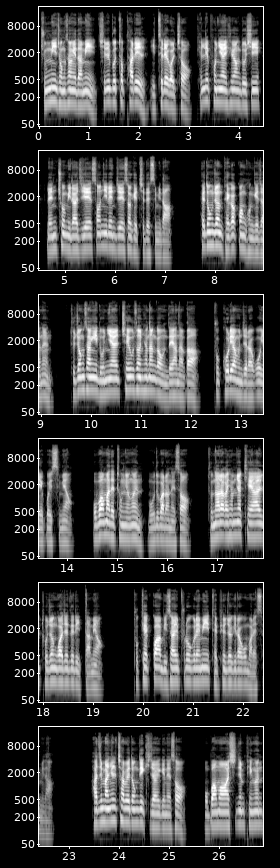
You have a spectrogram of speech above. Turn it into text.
중미 정상회담이 7일부터 8일 이틀에 걸쳐 캘리포니아 휴양 도시 렌초 미라지의 써니렌즈에서 개최됐습니다. 회동 전 백악관 관계자는 두 정상이 논의할 최우선 현안 가운데 하나가 북코리아 문제라고 예고했으며 오바마 대통령은 모두 발언에서 두 나라가 협력해야 할 도전 과제들이 있다며 북핵과 미사일 프로그램이 대표적이라고 말했습니다. 하지만 1차 회동 뒤 기자회견에서 오바마와 시진핑은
